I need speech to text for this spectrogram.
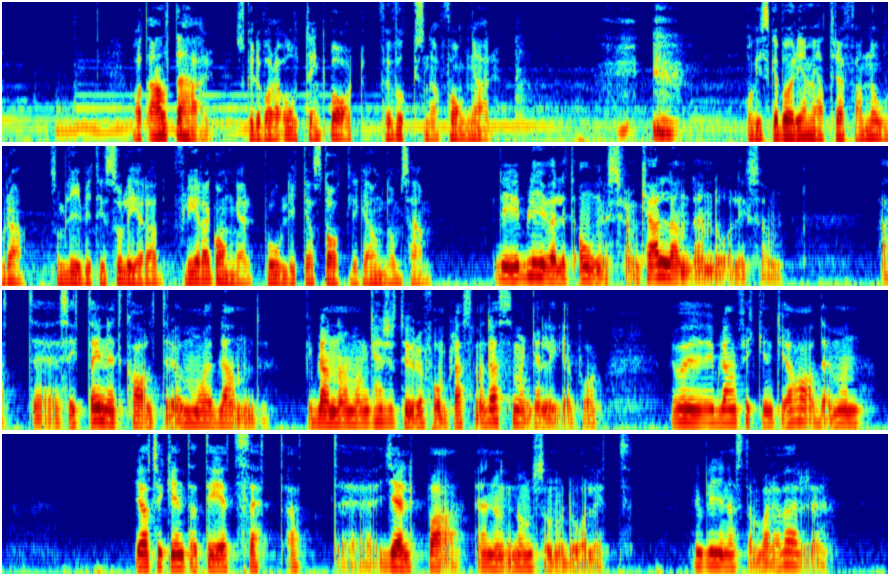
Och att allt det här skulle vara otänkbart för vuxna fångar. Och vi ska börja med att träffa Nora som blivit isolerad flera gånger på olika statliga ungdomshem. Det blir väldigt ångestframkallande ändå liksom. Att eh, sitta inne i ett kalt rum och ibland, ibland har man kanske tur att få en plastmadrass som man kan ligga på. Det var ju, ibland fick ju inte jag ha det men jag tycker inte att det är ett sätt att eh, hjälpa en ungdom som mår dåligt. Det blir ju nästan bara värre.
